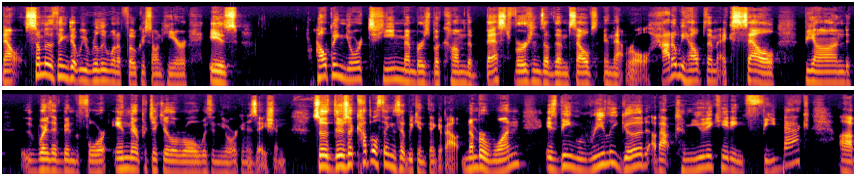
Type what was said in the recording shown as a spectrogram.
Now, some of the things that we really want to focus on here is helping your team members become the best versions of themselves in that role. How do we help them excel beyond where they've been before in their particular role within the organization. So there's a couple things that we can think about. Number one is being really good about communicating feedback uh,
